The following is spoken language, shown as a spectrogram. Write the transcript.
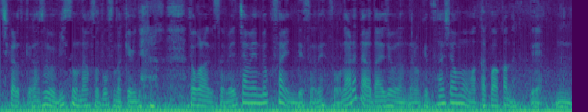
ちからだっけあ、そういえばビスの長さどうすんだっけみたいな ところなんですよ。めちゃめんどくさいんですよね。そう、慣れたら大丈夫なんだろうけど、最初はもう全くわかんなくて、うん、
